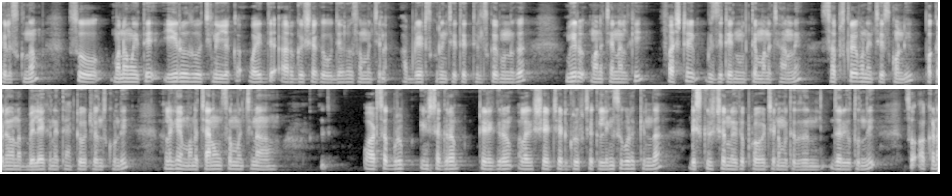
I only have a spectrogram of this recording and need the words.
తెలుసుకుందాం. సో మనమైతే ఈ రోజు వచ్చిన ఈ యొక్క వైద్య ఆరోగ్య శాఖ ఉద్యోగాలకు సంబంధించిన అప్డేట్స్ గురించి అయితే తెలుసుకునే ముందుగా మీరు మన ఛానల్కి ఫస్ట్ టైం విజిట్ అయినట్లయితే మన ఛానల్ని సబ్స్క్రైబ్ అనేది చేసుకోండి. పక్కనే ఉన్న బెలైకన్ అయితే యాక్టివేట్లో ఉంచుకోండి. అలాగే మన ఛానల్కి సంబంధించిన వాట్సాప్ గ్రూప్ ఇన్స్టాగ్రామ్ టెలిగ్రామ్ అలాగే షేర్ చేట్ గ్రూప్స్ యొక్క లింక్స్ కూడా కింద డిస్క్రిప్షన్లో అయితే ప్రొవైడ్ చేయడం అయితే జరుగుతుంది. సో అక్కడ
